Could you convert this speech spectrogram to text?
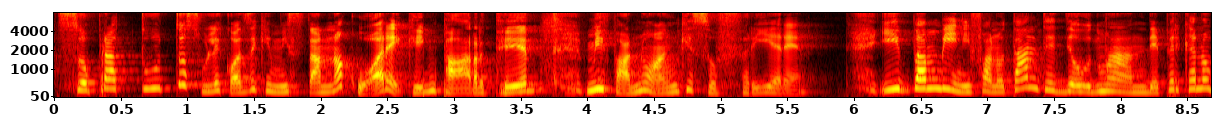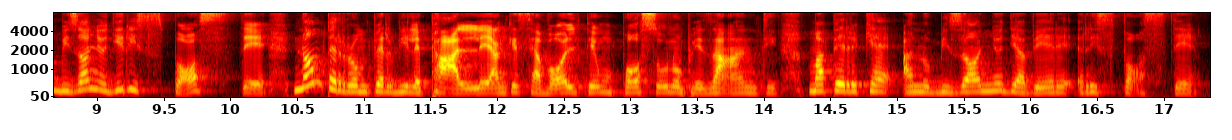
soprattutto sulle cose che mi stanno a cuore e che in parte mi fanno anche soffrire. I bambini fanno tante domande perché hanno bisogno di risposte, non per rompervi le palle, anche se a volte un po' sono pesanti, ma perché hanno bisogno di avere risposte.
